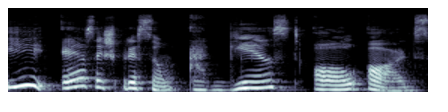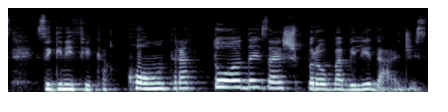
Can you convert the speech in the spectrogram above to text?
E essa expressão against all odds significa contra todas as probabilidades.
